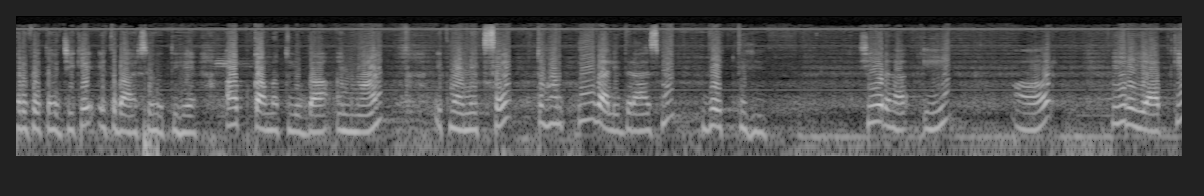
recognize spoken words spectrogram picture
हरफ तहजी के अतबार से होती है। आपका मतलूबा अनुमान इकनॉमिक्स है तो हम ई वाली दराज में देखते हैं। ये रहा ई और ये रही आपकी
